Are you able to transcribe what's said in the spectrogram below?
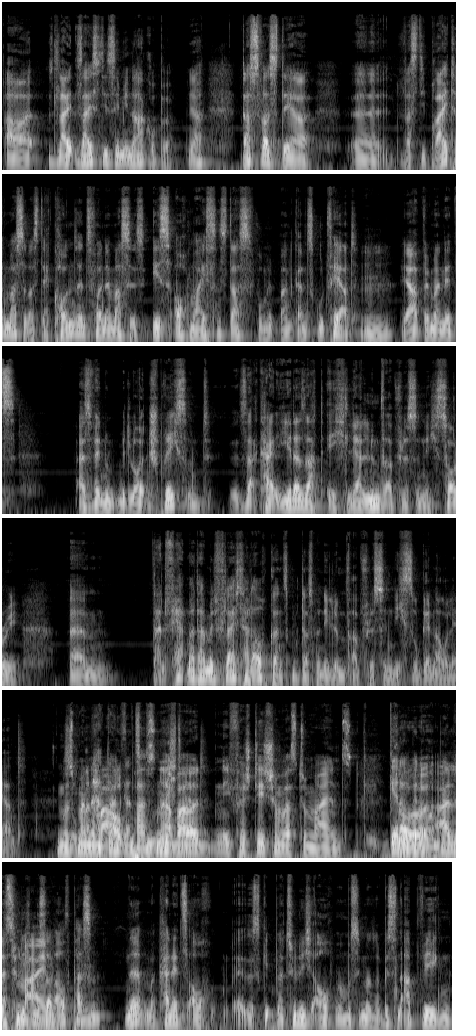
aber sei, sei es die Seminargruppe, ja. Das, was der, äh, was die breite Masse, was der Konsens von der Masse ist, ist auch meistens das, womit man ganz gut fährt. Ja, wenn man jetzt, also wenn du mit Leuten sprichst und jeder sagt, ich lerne Lymphabflüsse nicht, sorry, ähm, dann fährt man damit vielleicht halt auch ganz gut, dass man die Lymphabflüsse nicht so genau lernt. Muss so, man, hat immer aufpassen, aber ich verstehe schon, was du meinst. Genau, so, genau. Alles natürlich muss man aufpassen. Ne? Man kann jetzt auch, also es gibt natürlich auch, man muss immer so ein bisschen abwägen,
